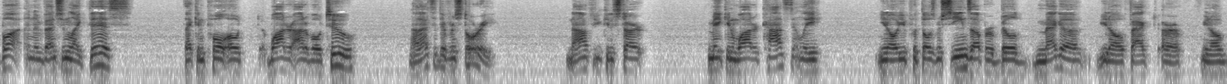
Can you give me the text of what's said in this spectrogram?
But an invention like this that can pull o- water out of O2, now that's a different story. Now, if you can start making water constantly, you know, you put those machines up or build mega, you know, fact or you know,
